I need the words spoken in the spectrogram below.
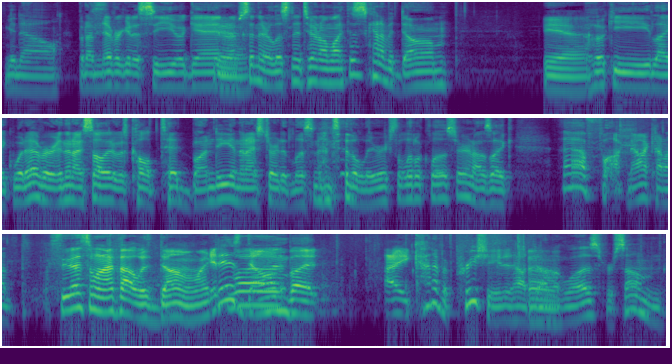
you know. But I'm never gonna see you again. And I'm sitting there listening to it, and I'm like, this is kind of a dumb, Yeah. hooky, like whatever. And then I saw that it was called Ted Bundy, and then I started listening to the lyrics a little closer, and I was like, ah, fuck. Now I kind of See, that's the one I thought was dumb. I'm like It is what? dumb, but I kind of appreciated how dumb Oh. it was for some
